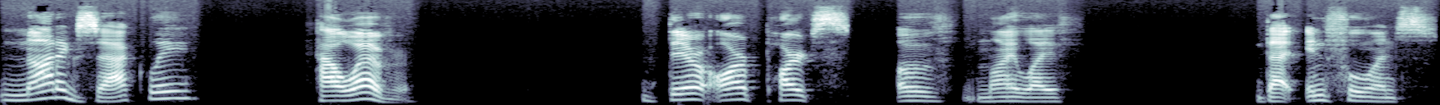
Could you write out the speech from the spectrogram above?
Not exactly. However, there are parts of my life that influence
